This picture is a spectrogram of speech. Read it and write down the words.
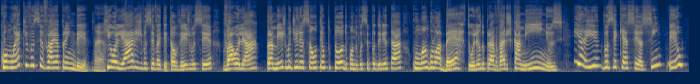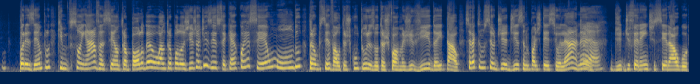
como é que você vai aprender? É. Que olhares você vai ter? Talvez você vá olhar para a mesma direção o tempo todo, quando você poderia estar tá com um ângulo aberto, olhando para vários caminhos. E aí, você quer ser assim? Eu por exemplo, que sonhava ser antropóloga, a antropologia já diz isso. Você quer conhecer o mundo para observar outras culturas, outras formas de vida e tal. Será que no seu dia a dia você não pode ter esse olhar, né? É. De, diferente ser algo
